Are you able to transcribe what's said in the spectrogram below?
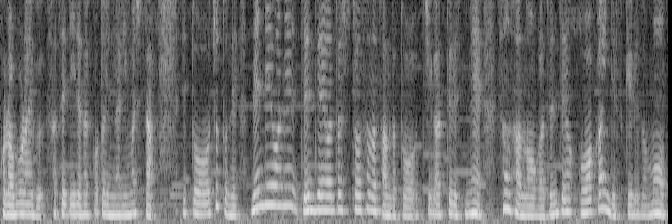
コラボライブさせていただくことになりました。えっと、ちょっとね、年齢はね、全然私とサナさんだと違ってですね、サナさんの方が全然お若いんですけれども、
